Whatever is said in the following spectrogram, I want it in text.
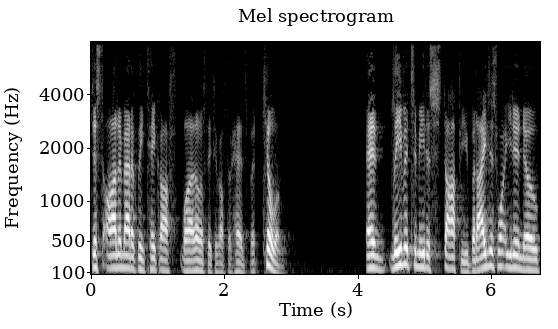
just automatically take off, well, I don't know if they took off their heads, but kill them. And leave it to me to stop you. But I just want you to know,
